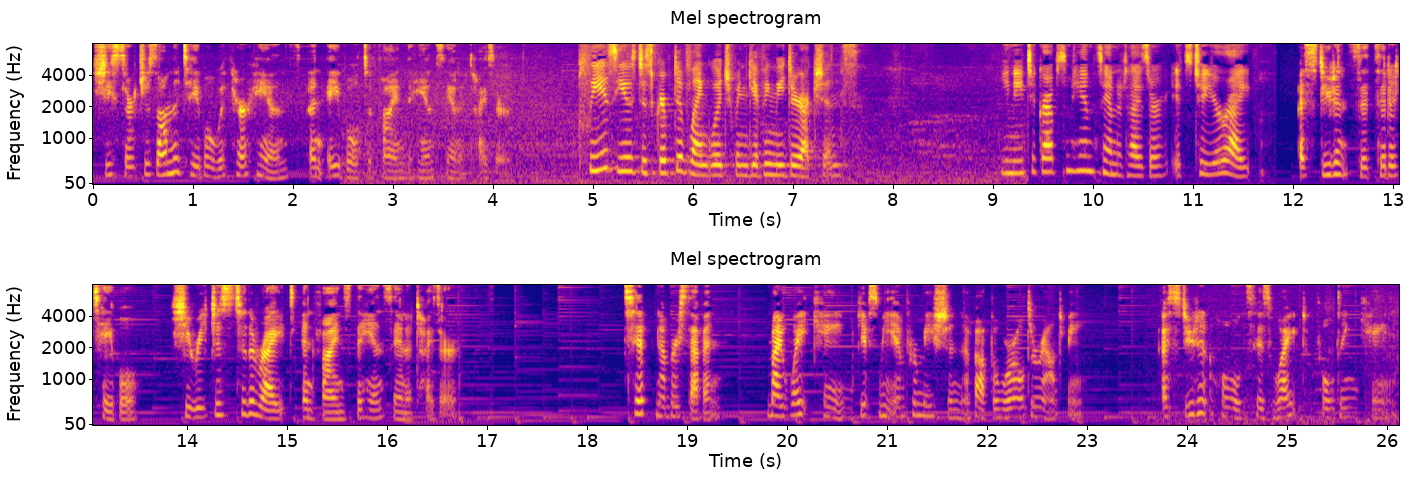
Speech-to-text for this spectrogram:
She searches on the table with her hands, unable to find the hand sanitizer. Please use descriptive language when giving me directions. You need to grab some hand sanitizer. It's to your right. A student sits at a table. She reaches to the right and finds the hand sanitizer. Tip number seven My white cane gives me information about the world around me. A student holds his white folding cane.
